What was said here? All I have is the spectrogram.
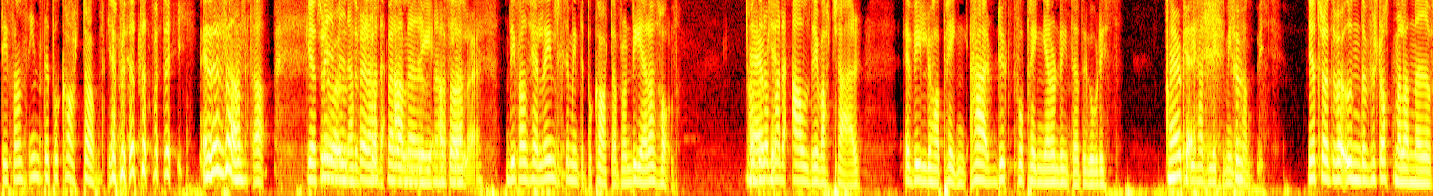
det fanns inte på kartan ska jag berätta för dig. Är det sant? Ja. Jag tror Men det var mina föräldrar hade mig aldrig, mina alltså, föräldrar. det fanns heller liksom inte på kartan från deras håll. Nej, Alltså de okej. hade aldrig varit så här. "Eh, vill du ha pengar, här, du får pengar om du inte äter godis. Nej, okej. Det hade liksom inte För- hänt. Jag tror att det var underförstått mellan mig och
